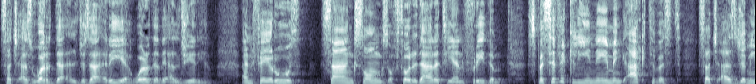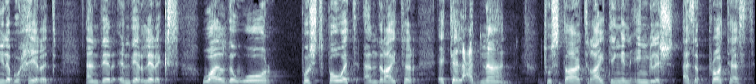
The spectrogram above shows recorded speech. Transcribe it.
such as Warda al Jazairiya, Warda the Algerian, and Fayrouz sang songs of solidarity and freedom, specifically naming activists such as Jamila Bouhired and their, in their lyrics, while the war pushed poet and writer Etel Adnan to start writing in English as a protest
